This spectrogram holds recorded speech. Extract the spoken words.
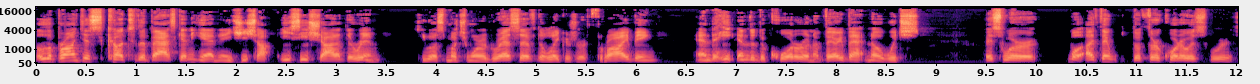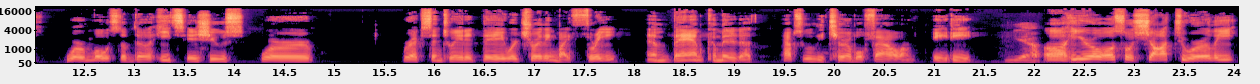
LeBron just cut to the basket and he had an easy shot, easy shot at the rim. He was much more aggressive. The Lakers were thriving, and the Heat ended the quarter on a very bad note, which is where well, I think the third quarter was where where most of the Heat's issues were were accentuated. They were trailing by three, and Bam committed a absolutely terrible foul on AD. Yeah. Uh, Herro also shot too early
